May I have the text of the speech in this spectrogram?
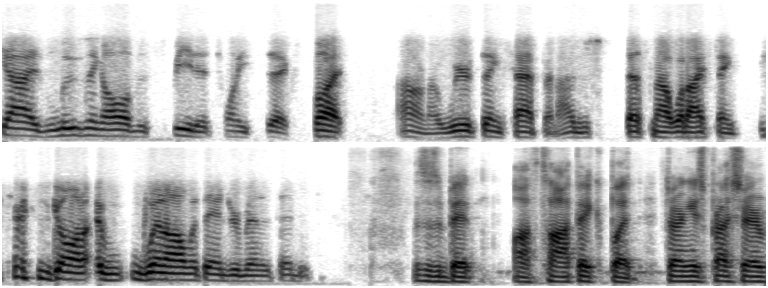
guy is losing all of his speed at 26. But I don't know. Weird things happen. I just that's not what I think is going went on with Andrew Benintendi. This is a bit off topic, but during his presser,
